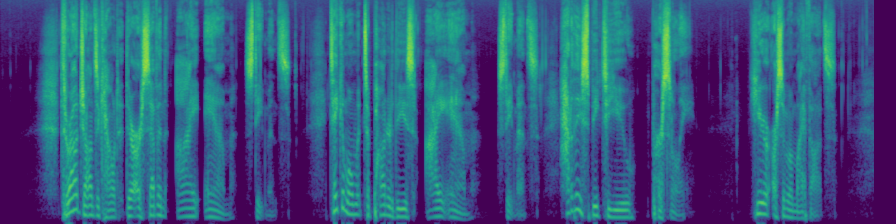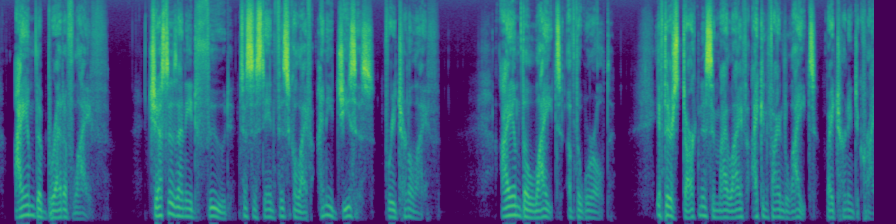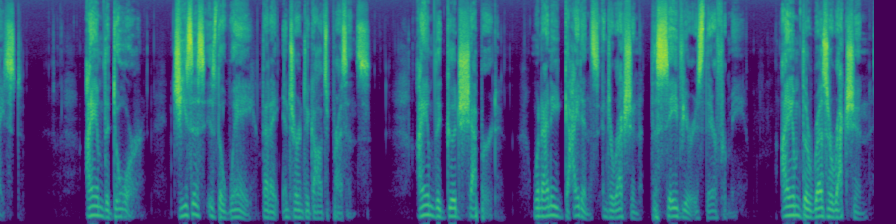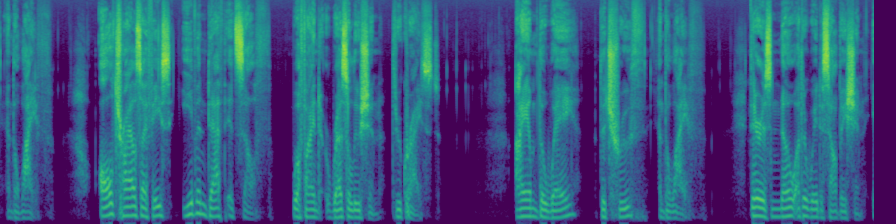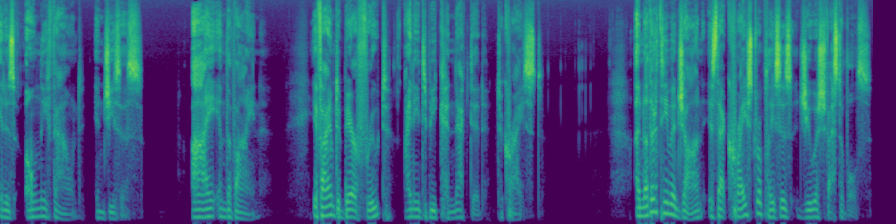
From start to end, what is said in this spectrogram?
Throughout John's account, there are seven I am statements. Take a moment to ponder these I am statements. How do they speak to you personally. Here are some of my thoughts I am the bread of life. Just as I need food to sustain physical life, I need Jesus for eternal life. I am the light of the world. If there's darkness in my life, I can find light by turning to Christ. I am the door. Jesus is the way that I enter into God's presence. I am the good shepherd. When I need guidance and direction, the Savior is there for me. I am the resurrection and the life. All trials I face, even death itself, will find resolution through Christ. I am the way, the truth, and the life. There is no other way to salvation. It is only found in Jesus. I am the vine. If I am to bear fruit, I need to be connected to Christ. Another theme in John is that Christ replaces Jewish festivals.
